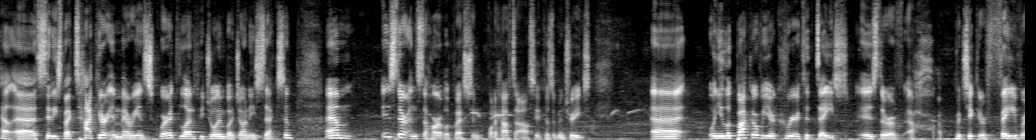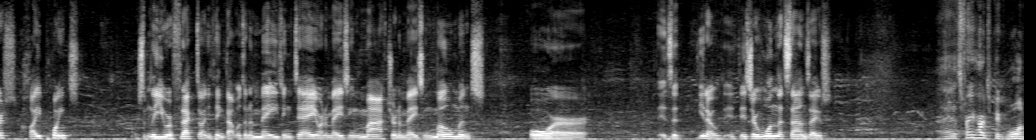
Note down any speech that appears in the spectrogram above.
uh, City Spectacular in Merrion Square. Delighted to be joined by Johnny Sexton. Um, is there, and this is a horrible question, but I have to ask you because I'm intrigued. Uh, when you look back over your career to date, is there a, a, a particular favourite high point or something that you reflect on? You think that was an amazing day or an amazing match or an amazing moment? Or is it you know is there one that stands out? Uh, it's very hard to pick one.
